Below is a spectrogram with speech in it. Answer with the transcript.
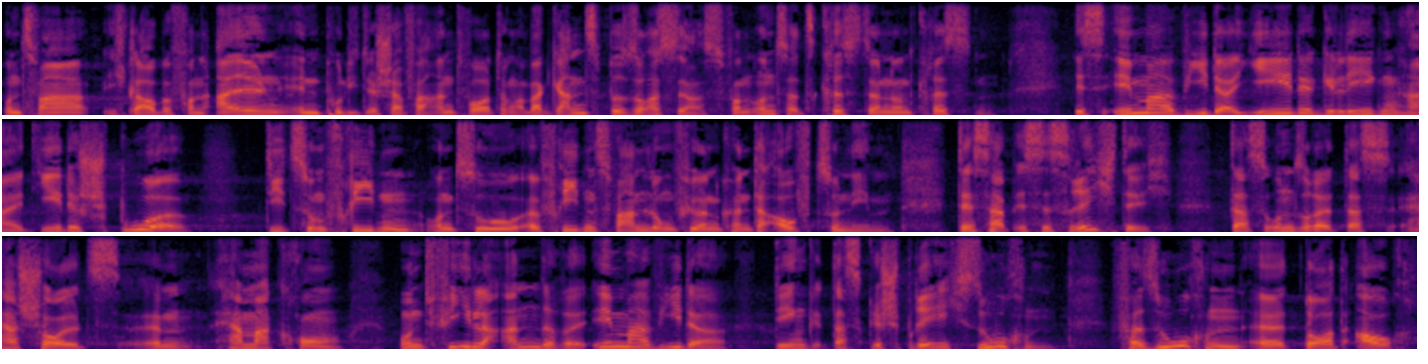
und zwar, ich glaube, von allen in politischer Verantwortung, aber ganz besonders von uns als Christinnen und Christen, ist immer wieder jede Gelegenheit, jede Spur, die zum Frieden und zu äh, Friedensverhandlungen führen könnte, aufzunehmen. Deshalb ist es richtig, dass unsere, dass Herr Scholz, ähm, Herr Macron und viele andere immer wieder den, das Gespräch suchen, versuchen äh, dort auch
